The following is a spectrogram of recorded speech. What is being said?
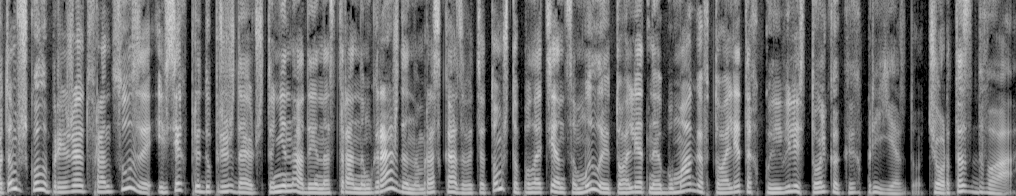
Потом в школу приезжают французы и всех предупреждают, что не надо иностранным гражданам рассказывать о том, что полотенце, мыло и туалетная бумага в туалетах появились только к их приезду. Чёрта с два.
